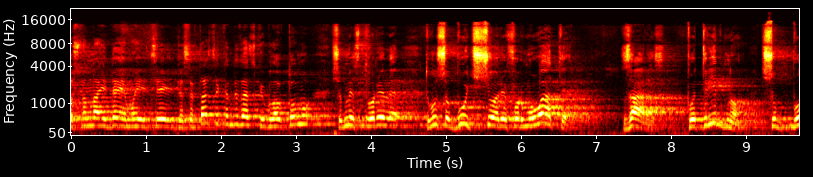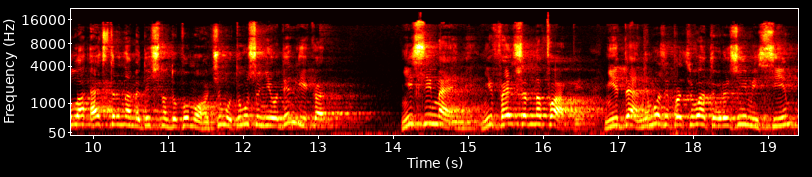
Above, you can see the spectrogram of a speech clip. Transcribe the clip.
основна ідея моєї цієї дисертації кандидатської була в тому, щоб ми створили, тому що будь-що реформувати зараз потрібно, щоб була екстрена медична допомога. Чому? Тому що ні один лікар, ні сімейний, ні фельдшер на ФАПі, ніде не може працювати в режимі 7,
